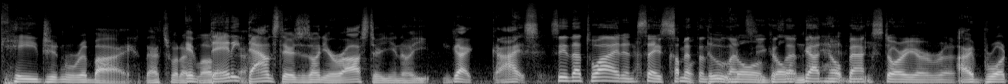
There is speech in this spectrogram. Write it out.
Cajun ribeye. That's what I If love. If Danny there. downstairs is on your roster, you know you, you got guys. See, that's why I didn't say Smith and dudes because I've rolling got no backstory or. Uh, I brought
